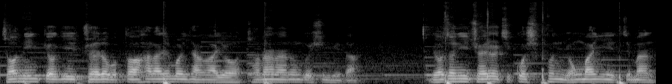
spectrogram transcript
전 인격이 죄로부터 하나님을 향하여 전환하는 것입니다. 여전히 죄를 짓고 싶은 욕망이 있지만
